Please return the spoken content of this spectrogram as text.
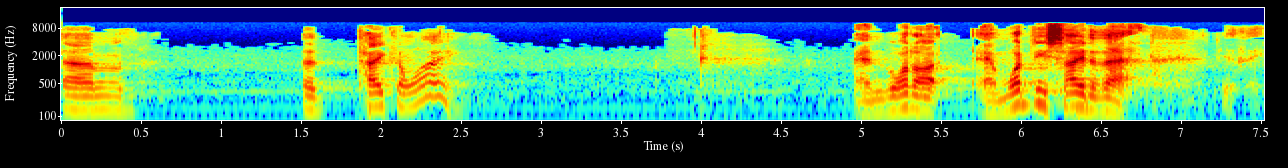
um, uh, taken away. And what I and what did he say to that? Do you think?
